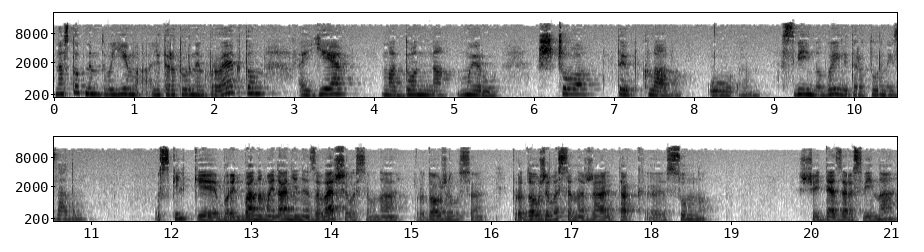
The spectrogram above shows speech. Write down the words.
Наступним твоїм літературним проектом є Мадонна миру. Що ти вклав у е, свій новий літературний задум? Оскільки боротьба на Майдані не завершилася, вона продовжилася, продовжилася, на жаль, так е, сумно, що йде зараз війна.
